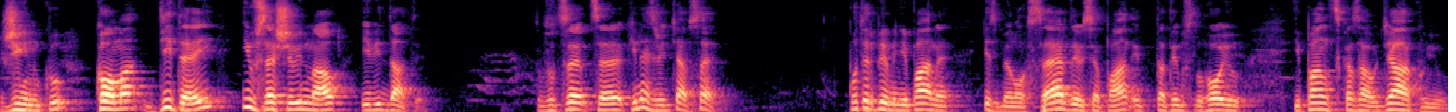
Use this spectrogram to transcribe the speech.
жінку, кома, дітей і все, що він мав, і віддати. Тобто це, це кінець життя, все. Потерпи мені, пане, і змилосердився пан і над тим слугою. І пан сказав: Дякую.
